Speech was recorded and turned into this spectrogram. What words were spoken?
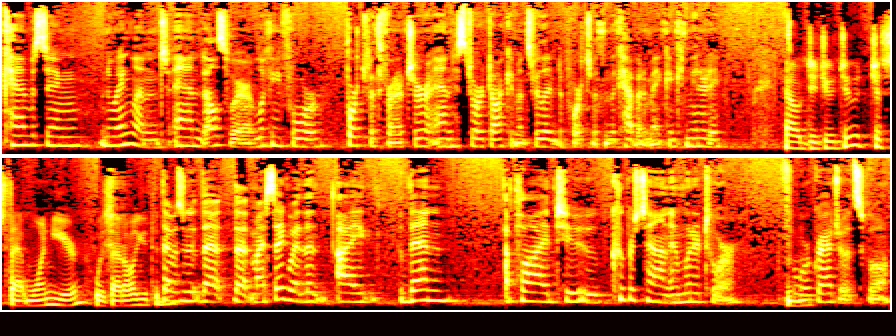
canvassing New England and elsewhere looking for Portsmouth furniture and historic documents related to Portsmouth and the cabinet making community. Now, did you do it just that one year? Was that all you did? That was that that my segue. Then I then applied to Cooperstown and Winterthur for graduate school.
